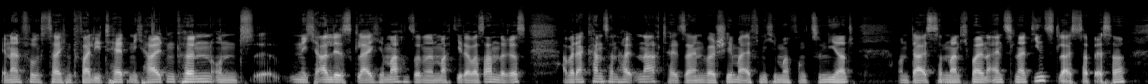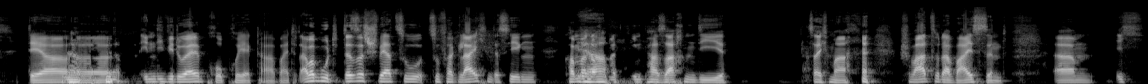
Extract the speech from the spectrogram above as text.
in Anführungszeichen, Qualität nicht halten können und äh, nicht alle das Gleiche machen, sondern macht jeder was anderes. Aber da kann es dann halt ein Nachteil sein, weil Schema F nicht immer funktioniert. Und da ist dann manchmal ein einzelner Dienstleister besser der ja, äh, ja. individuell pro Projekt arbeitet. Aber gut, das ist schwer zu, zu vergleichen, deswegen kommen wir ja. noch mal zu ein paar Sachen, die, sag ich mal, schwarz oder weiß sind. Ähm, ich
